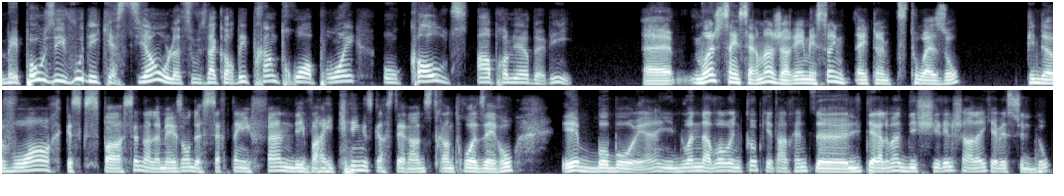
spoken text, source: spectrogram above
Mais posez-vous des questions là, si vous accordez 33 points aux Colts en première demi. Euh, moi, sincèrement, j'aurais aimé ça une- être un petit oiseau, puis de voir ce qui se passait dans la maison de certains fans des Vikings quand c'était rendu 33-0. Et bobo, hein, il doit en avoir une coupe qui est en train de littéralement déchirer le chandail qu'il avait sur le dos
